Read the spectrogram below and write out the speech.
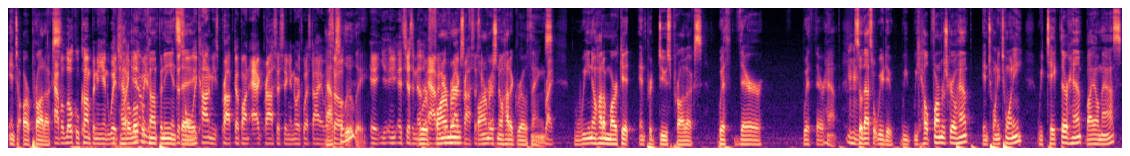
into our products. Have a local company in which Have a like, local company and this say- whole economy is propped up on ag processing in Northwest Iowa. Absolutely. So it, it's just another Where avenue farmers for ag processing. farmers know how to grow things. Right. We know how to market and produce products with their with their hemp. Mm-hmm. So that's what we do. We we help farmers grow hemp. In 2020, we take their hemp biomass,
